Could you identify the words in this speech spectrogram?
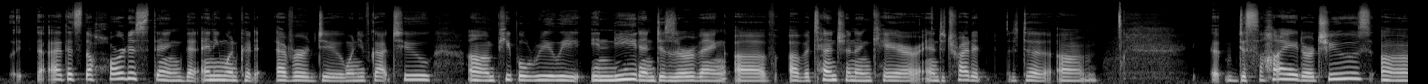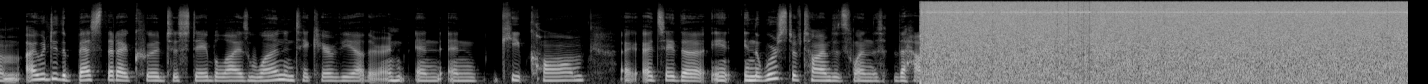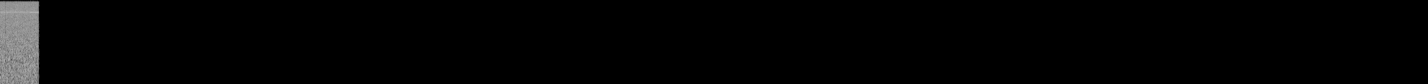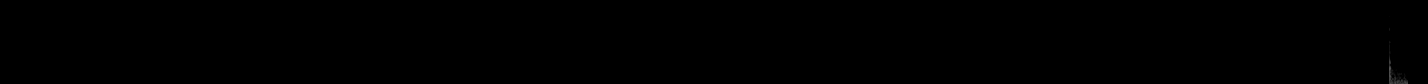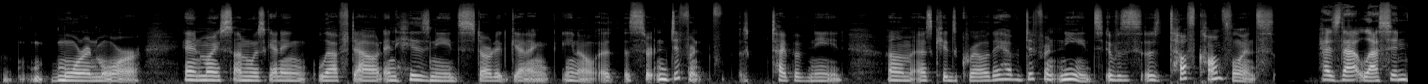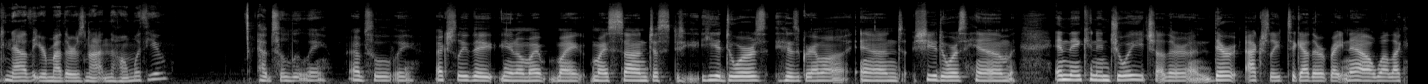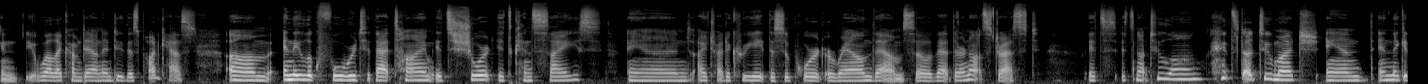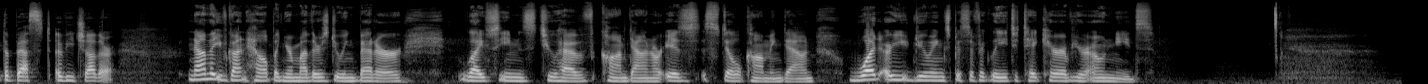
uh, that's the hardest thing that anyone could ever do. When you've got two um, people really in need and deserving of of attention and care, and to try to to um, decide or choose, um, I would do the best that I could to stabilize one and take care of the other, and and and keep calm. I, would say the in, in, the worst of times, it's when the, the house more and more. And my son was getting left out, and his needs started getting, you know, a, a certain different type of need. Um, as kids grow, they have different needs. It was a tough confluence. Has that lessened now that your mother is not in the home with you? Absolutely, absolutely. Actually, they, you know, my my my son just he adores his grandma and she adores him, and they can enjoy each other. And they're actually together right now while I can while I come down and do this podcast. Um, and they look forward to that time. It's short, it's concise, and I try to create the support around them so that they're not stressed. It's it's not too long, it's not too much, and and they get the best of each other now that you've gotten help and your mother's doing better, life seems to have calmed down or is still calming down. What are you doing specifically to take care of your own needs?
